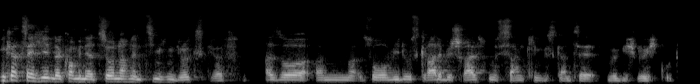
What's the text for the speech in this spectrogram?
Klingt tatsächlich in der Kombination nach einem ziemlichen Glücksgriff. Also ähm, so wie du es gerade beschreibst, muss ich sagen, klingt das Ganze wirklich, wirklich gut.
